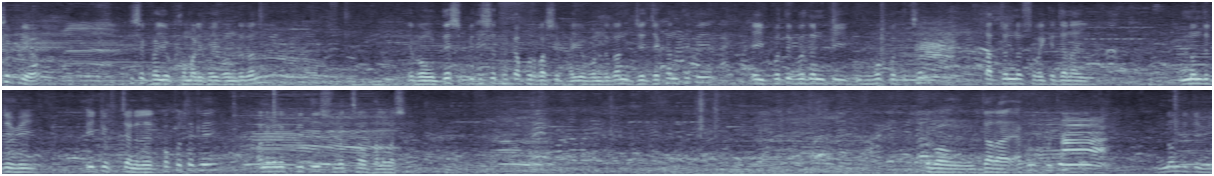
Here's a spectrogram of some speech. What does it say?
সুপ্রিয় কৃষক ভাই ও খামারি ভাই বন্ধুগণ এবং দেশ বিদেশে থাকা প্রবাসী ভাই ও বন্ধুগণ, যে যেখান থেকে এই প্রতিবেদনটি উপভোগ করতেছেন, তার জন্য সবাইকে জানাই নন্দ টিভি ইউটিউব চ্যানেলের পক্ষ থেকে অনেক অনেক প্রীতি, শুভেচ্ছা ও ভালোবাসা। এবং যারা এখন পর্যন্ত নন্দী টিভি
